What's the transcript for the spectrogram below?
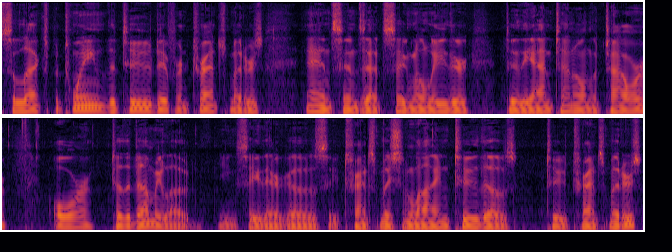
selects between the two different transmitters and sends that signal either to the antenna on the tower or to the dummy load. You can see there goes the transmission line to those two transmitters.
